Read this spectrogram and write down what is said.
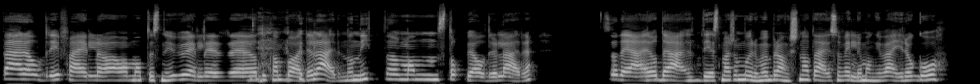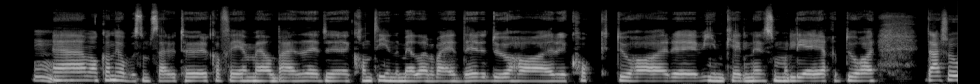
Det er aldri feil å måtte snu, eller Og Du kan bare lære noe nytt, og man stopper jo aldri å lære. Så det er jo det, er det som er så moro med bransjen, at det er jo så veldig mange veier å gå. Mm. Eh, man kan jobbe som servitør, kafémedarbeider, eh, kantinemedarbeider, du har kokk, du har eh, vinkelner, sommelier, du har Det er så,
